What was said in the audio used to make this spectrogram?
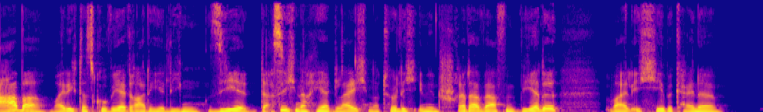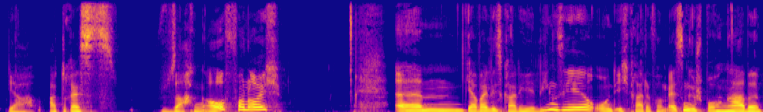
Aber weil ich das Kuvert gerade hier liegen sehe, das ich nachher gleich natürlich in den Schredder werfen werde, weil ich hebe keine ja, Adresssachen auf von euch. Ähm, ja, weil ich es gerade hier liegen sehe und ich gerade vom Essen gesprochen habe,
